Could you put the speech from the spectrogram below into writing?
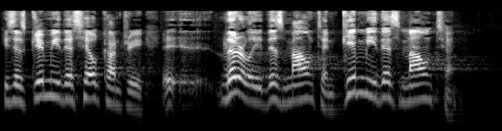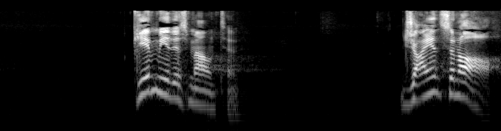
He says, Give me this hill country. Uh, literally, this mountain. Give me this mountain. Give me this mountain. Giants and all.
